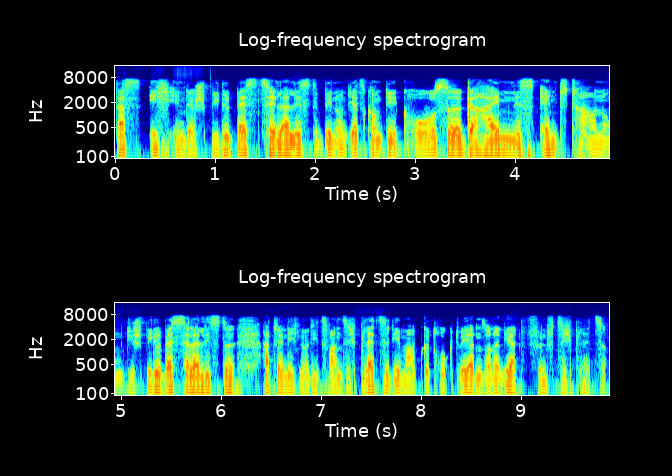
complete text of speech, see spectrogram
dass ich in der Spiegel-Bestsellerliste bin. Und jetzt kommt die große Geheimnisenttarnung. Die Spiegel-Bestsellerliste hat ja nicht nur die 20 Plätze, die immer abgedruckt werden, sondern die hat 50 Plätze.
